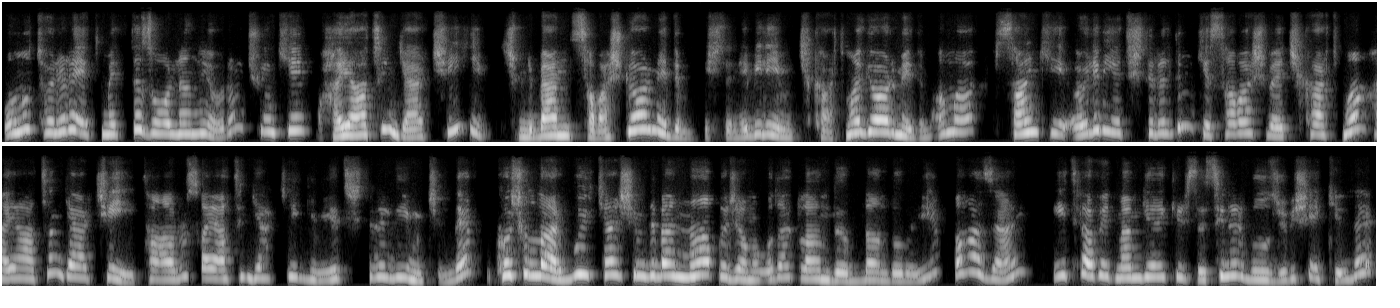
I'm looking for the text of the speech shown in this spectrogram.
onu tolere etmekte zorlanıyorum. Çünkü hayatın gerçeği, şimdi ben savaş görmedim, işte ne bileyim çıkartma görmedim ama sanki öyle bir yetiştirildim ki savaş ve çıkartma hayatın gerçeği, taarruz hayatın gerçeği gibi yetiştirildiğim için de koşullar buyken şimdi ben ne yapacağıma odaklandığımdan dolayı bazen itiraf etmem gerekirse sinir bozucu bir şekilde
